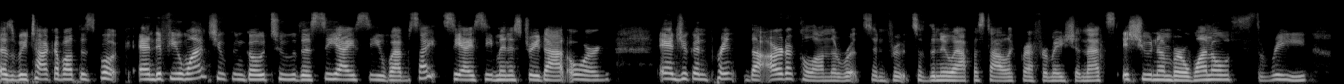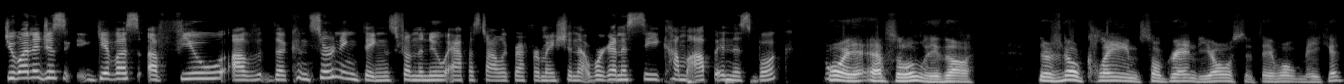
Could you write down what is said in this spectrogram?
as we talk about this book. And if you want, you can go to the CIC website, cicministry.org, and you can print the article on the roots and fruits of the New Apostolic Reformation. That's issue number 103 do you want to just give us a few of the concerning things from the new apostolic reformation that we're going to see come up in this book oh yeah absolutely the there's no claim so grandiose that they won't make it.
